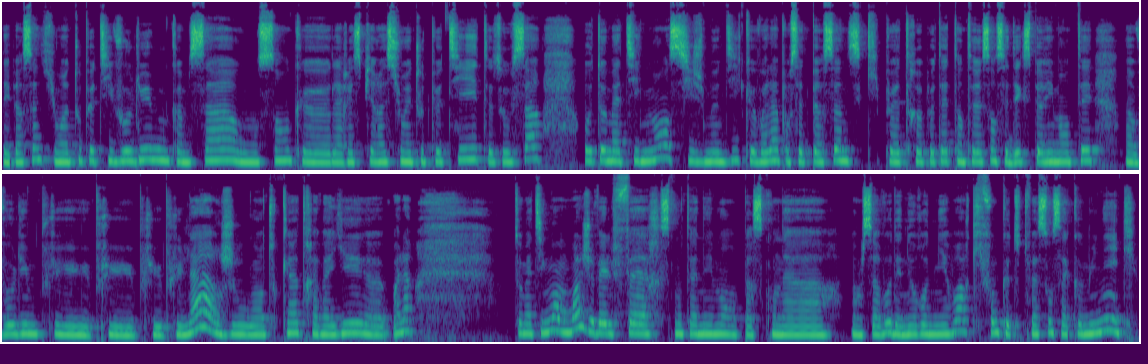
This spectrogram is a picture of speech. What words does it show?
les personnes qui ont un tout petit volume comme ça, où on sent que la respiration est toute petite, tout ça, automatiquement, si je me dis que voilà, pour cette personne, ce qui peut être peut-être intéressant, c'est d'expérimenter un volume plus, plus, plus, plus large, ou en tout cas travailler, euh, voilà. Automatiquement, moi, je vais le faire spontanément parce qu'on a dans le cerveau des neurones miroirs qui font que de toute façon, ça communique.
